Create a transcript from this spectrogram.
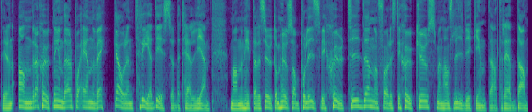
Det är den andra skjutningen där på en vecka och den tredje i Södertälje. Mannen hittades utomhus av polis vid sjutiden och fördes till sjukhus men hans liv gick inte att rädda.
